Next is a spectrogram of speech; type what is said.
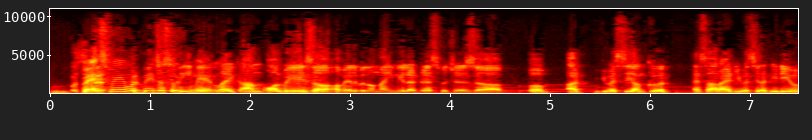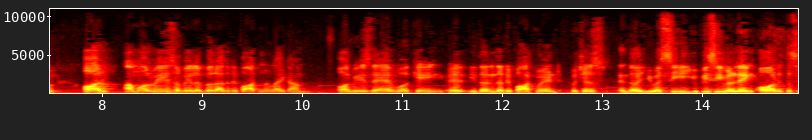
What's the Best best- way would be just an email. Like I'm always uh, available on my email address, which is uh, uh, at sri at usc.edu, or I'm always available at the department. Like I'm always there working uh, either in the department, which is in the USC UPC building, or at the city.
